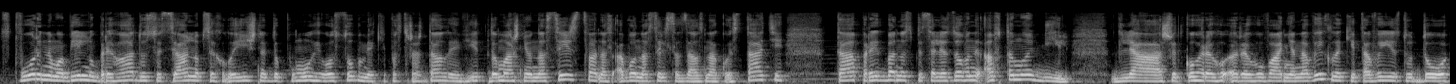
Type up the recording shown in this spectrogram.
створено мобільну бригаду соціально-психологічної допомоги особам, які постраждали від домашнього насильства нас- або насильства за ознакою статі, та придбано спеціалізований автомобіль для швидкого реагу- реагування на виклики та виїзду до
